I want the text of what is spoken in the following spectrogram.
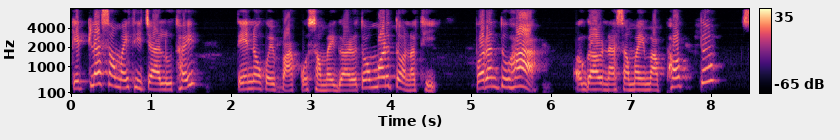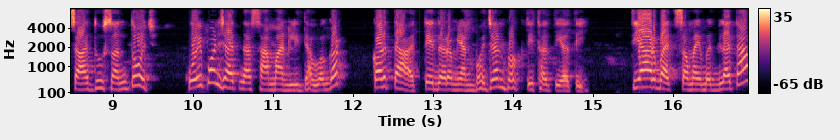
કેટલા સમયથી ચાલુ થઈ તેનો કોઈ પાકો સમયગાળો તો મળતો નથી. પરંતુ હા, અગાઉના સમયમાં ફક્ત સાધુ સંતો જ કોઈ પણ જાતના સામાન લીધા વગર કરતા તે દરમિયાન ભજન ભક્તિ થતી હતી. ત્યારબાદ સમય બદલાતા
